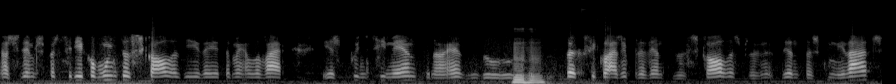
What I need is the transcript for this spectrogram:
nós fizemos parceria com muitas escolas e a ideia também é levar este conhecimento não é, do, uhum. da reciclagem para dentro das escolas, para dentro das comunidades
